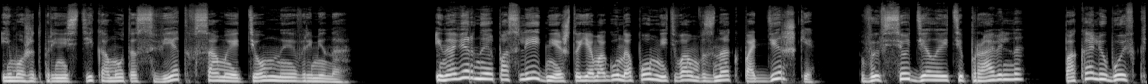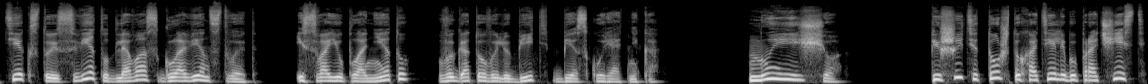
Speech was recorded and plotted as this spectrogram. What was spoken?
и может принести кому-то свет в самые темные времена. И, наверное, последнее, что я могу напомнить вам в знак поддержки, вы все делаете правильно, пока любовь к тексту и свету для вас главенствует, и свою планету вы готовы любить без курятника. Ну и еще. Пишите то, что хотели бы прочесть,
